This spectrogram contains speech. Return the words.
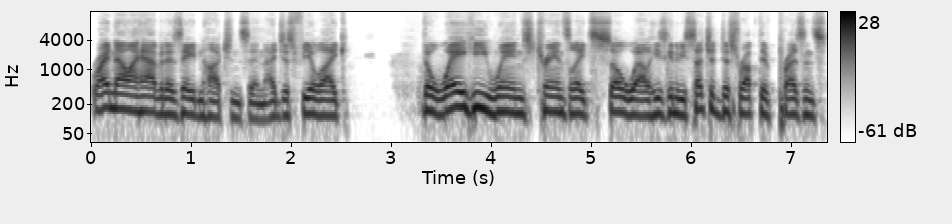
Right now, I have it as Aiden Hutchinson. I just feel like the way he wins translates so well. He's going to be such a disruptive presence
